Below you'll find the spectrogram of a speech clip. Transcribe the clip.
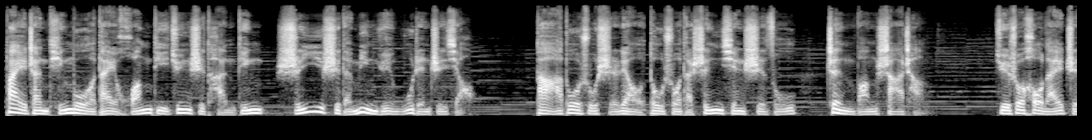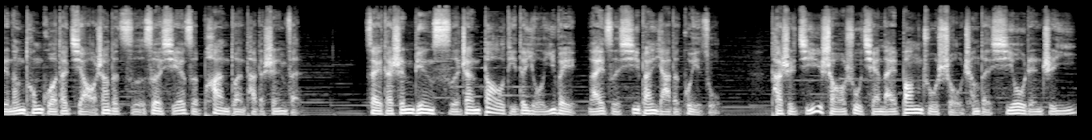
拜占庭末代皇帝君士坦丁十一世的命运无人知晓，大多数史料都说他身先士卒，阵亡沙场。据说后来只能通过他脚上的紫色鞋子判断他的身份。在他身边死战到底的有一位来自西班牙的贵族，他是极少数前来帮助守城的西欧人之一。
